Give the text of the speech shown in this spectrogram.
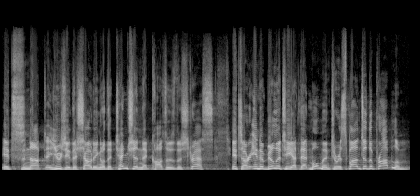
it's not usually the shouting or the tension that causes the stress it's our inability at that moment to respond to the problem.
